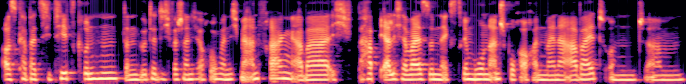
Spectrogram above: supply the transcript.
aus Kapazitätsgründen, dann wird er dich wahrscheinlich auch irgendwann nicht mehr anfragen. Aber ich habe ehrlicherweise einen extrem hohen Anspruch auch an meine Arbeit und ähm,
